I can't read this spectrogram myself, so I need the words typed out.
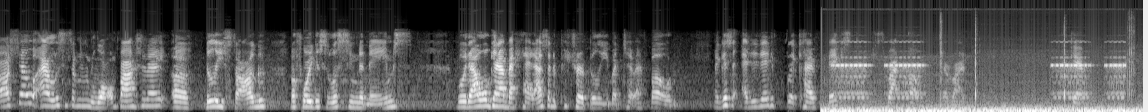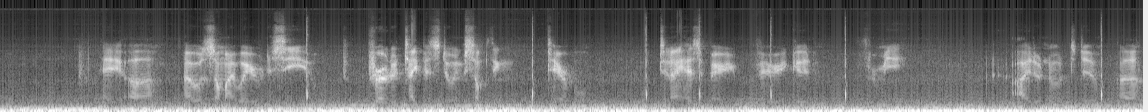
Also, I listened to something from the Walton Box today, uh, Billy Song, before you just listening to names. But that won't get out of my head. I sent a picture of Billy but my phone. I guess edited, like kind of fixed. Right. Oh, never mind. Okay. Hey, uh, I was on my way over to see you. Prototype is doing something terrible. Tonight has been very, very good for me. I don't know what to do. Uh,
